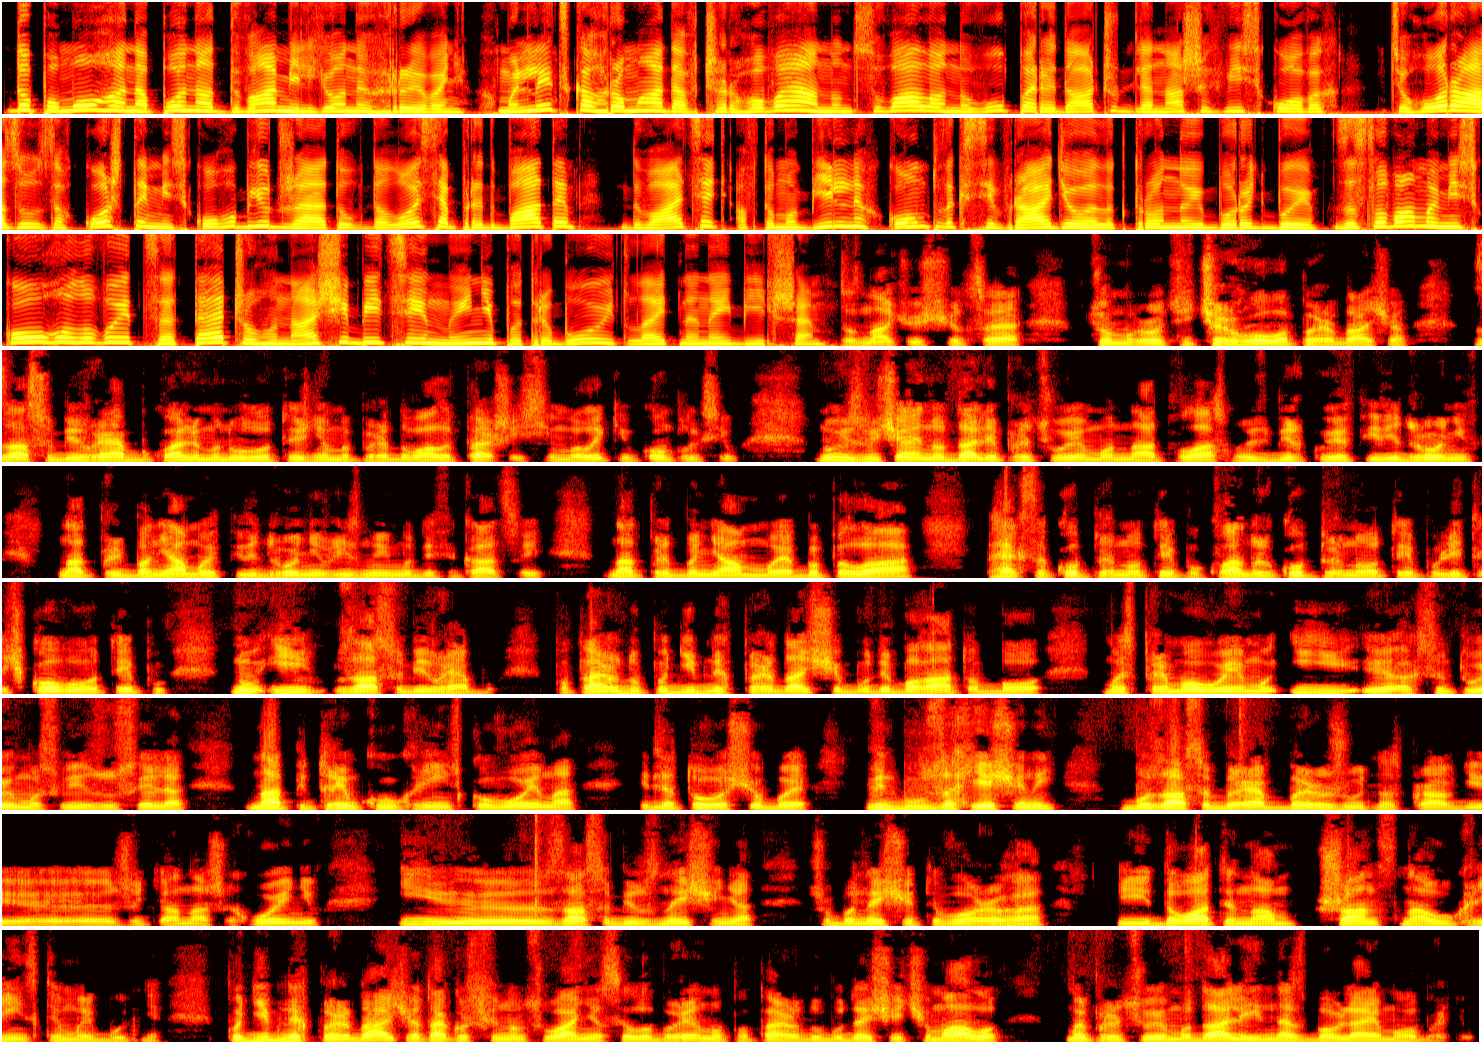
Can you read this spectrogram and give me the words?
Допомога на понад 2 мільйони гривень. Хмельницька громада в чергове анонсувала нову передачу для наших військових. Цього разу за кошти міського бюджету вдалося придбати 20 автомобільних комплексів радіоелектронної боротьби. За словами міського голови, це те, чого наші бійці нині потребують ледь не найбільше. Зазначу, що це цьому році чергова передача засобів РЕБ. Буквально минулого тижня ми передавали перші сім великих комплексів. Ну і звичайно, далі працюємо над власною збіркою FPV-дронів, над придбаннями FPV-дронів різної модифікації, над придбанням е, БПЛА, гексакоптерного типу, квадрокоптерного типу, літачкового типу, ну і засобів РЕБу. Попереду подібних передач ще буде багато, бо ми спрямовуємо і е, акцентуємо свої зусилля на підтримку українського воїна і для того, щоб він був захищений, бо засоби РЕБ бережуть насправді е, життя наших воїнів, і е, засобів знищення, щоб нищити ворога і давати нам шанс на українське майбутнє. Подібних передач, а також фінансування сил оборони попереду буде ще чимало. Ми працюємо далі і не збавляємо обертів.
